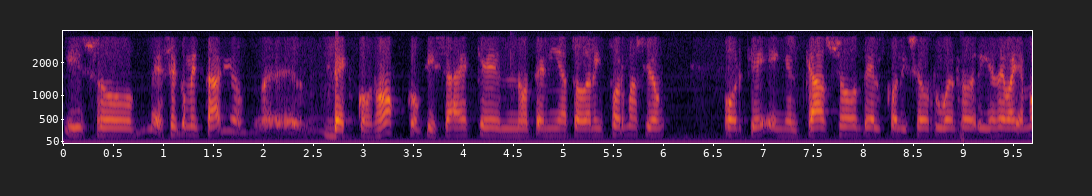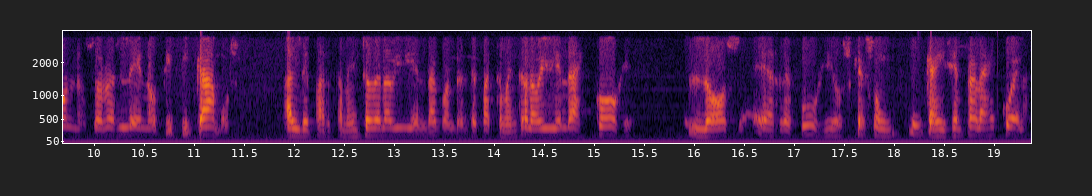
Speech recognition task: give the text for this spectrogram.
hizo ese comentario, eh, desconozco, quizás es que no tenía toda la información porque en el caso del Coliseo Rubén Rodríguez de Bayamón, nosotros le notificamos al Departamento de la Vivienda cuando el Departamento de la Vivienda escoge los eh, refugios, que son casi siempre las escuelas,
